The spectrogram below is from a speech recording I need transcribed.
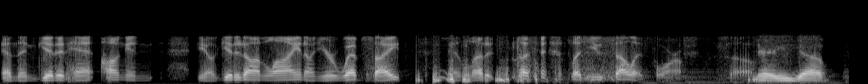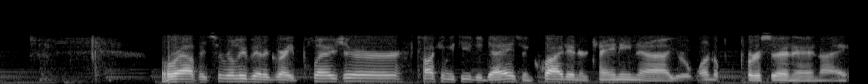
and then get it hung in you know get it online on your website and let it let let you sell it for them. So there you go. Well, Ralph, it's really been a great pleasure talking with you today. It's been quite entertaining. Uh, you're a wonderful person, and I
